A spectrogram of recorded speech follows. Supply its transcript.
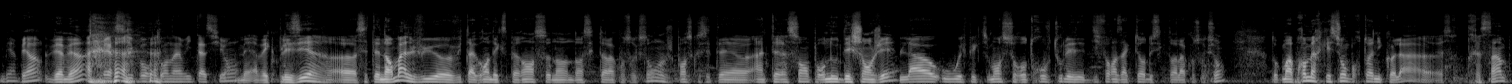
Bien, bien. Bien, bien. Merci pour ton invitation. Mais avec plaisir. Euh, c'était normal vu, euh, vu ta grande expérience dans, dans le secteur de la construction. Je pense que c'était euh, intéressant pour nous d'échanger là où effectivement se retrouvent tous les différents acteurs du secteur de la construction. Donc ma première question pour toi Nicolas, très simple,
